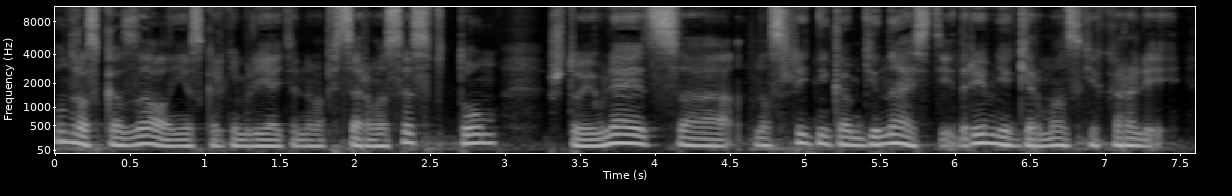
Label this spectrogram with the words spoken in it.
он рассказал нескольким влиятельным офицерам СС в том, что является наследником династии древних германских королей –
